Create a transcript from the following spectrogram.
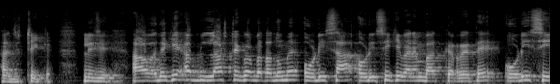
हाँ जी, ठीक है। लीजिए देखिए, अब लास्ट एक बार बता दूँ मैं, ओडिशा, ओडिसी के बारे में बात कर रहे थे। ओडिसी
